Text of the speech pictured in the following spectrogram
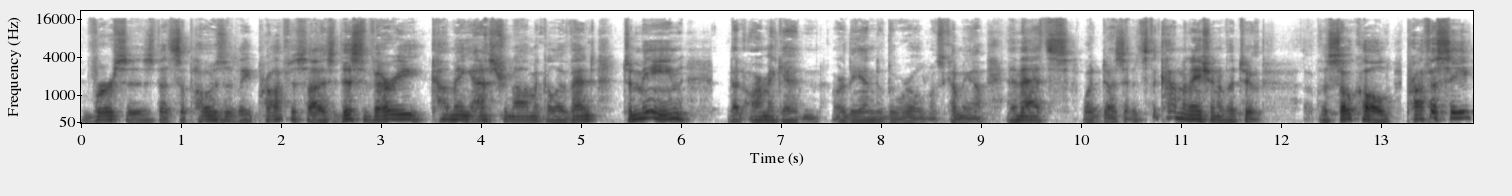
verses that supposedly prophesize this very coming astronomical event to mean that Armageddon or the end of the world was coming up. And that's what does it. It's the combination of the two the so called prophecy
